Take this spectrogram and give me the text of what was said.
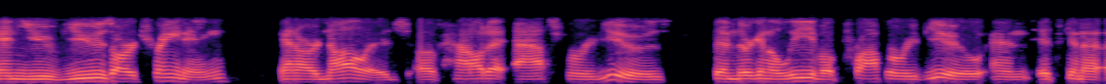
and you've used our training and our knowledge of how to ask for reviews, then they're going to leave a proper review and it's going to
